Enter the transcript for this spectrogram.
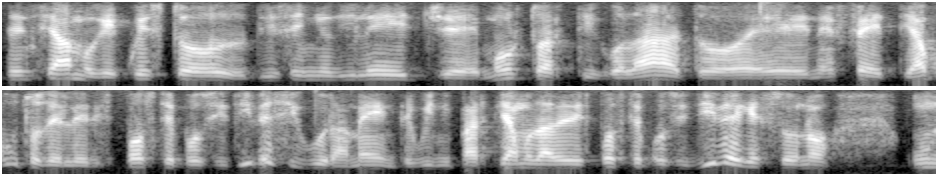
pensiamo che questo disegno di legge molto articolato e in effetti ha avuto delle risposte positive sicuramente, quindi partiamo dalle risposte positive che sono un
